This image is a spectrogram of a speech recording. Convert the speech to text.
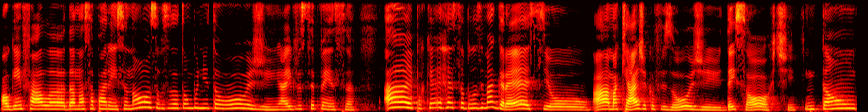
alguém fala da nossa aparência. Nossa, você tá tão bonita hoje. Aí você pensa, ah, é porque essa blusa emagrece, ou ah, a maquiagem que eu fiz hoje, dei sorte. Então,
